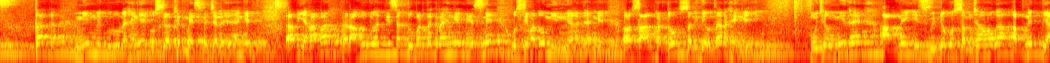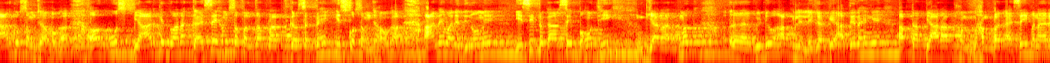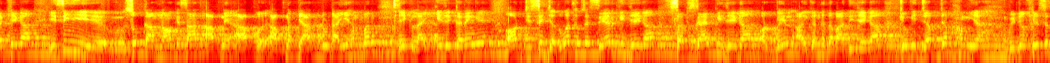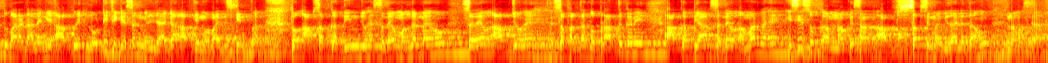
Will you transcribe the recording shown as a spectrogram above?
तक मीन में गुरु रहेंगे उसके बाद फिर मेष में चले जाएँगे। अब यहाँ पर राहु जो है 30 अक्टूबर तक रहेंगे मेष में उसके बाद वो मीन में आ जाएँगे और साल भर तो शनि देवता रहेंगे ही। मुझे उम्मीद है आपने इस वीडियो को समझा होगा, अपने प्यार को समझा होगा, और उस प्यार के द्वारा कैसे हम सफलता प्राप्त कर सकते हैं, इसको समझा होगा। आने वाले दिनों में इसी प्रकार से बहुत ही ज्ञानात्मक वीडियो आपके लिए लेकर के आते रहेंगे। अपना प्यार आप हम हम पर ऐसे ही बनाए रखिएगा। इसी शुभकामनाओं के साथ आपने, आप, अपना प्यार लुटाइए हम पर। एक लाइक कीजिए, करेंगे। और जिससे ज़रूरत है उसे शेयर कीजिएगा, सब्सक्राइब कीजिएगा, और बेल आइकन को दबा दीजिएगा। क्योंकि जब जब हम यह वीडियो फिर से दोबारा डालेंगे। आपको एक नोटिफिकेशन मिल जाएगा आपके मोबाइल स्क्रीन पर। तो आप सबका दिन जो है सदैव मंगलमय हो। सदैव आप जो है सफलता को प्राप्त करें। आपका प्यार सदैव अमर रहे। इसी शुभकामनाओं के साथ आप सबसे मैं विदा लेता हूँ। नमस्कार।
